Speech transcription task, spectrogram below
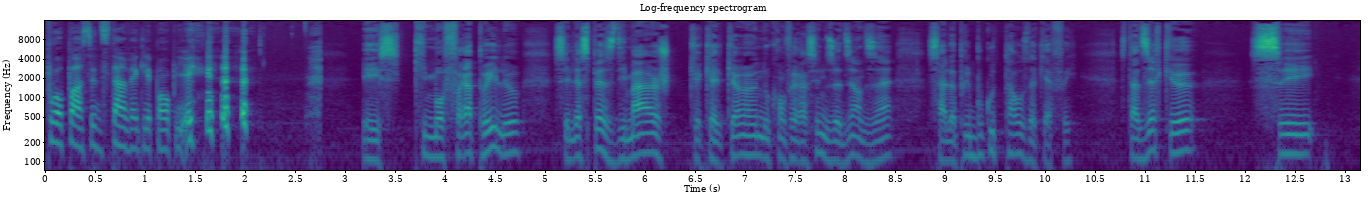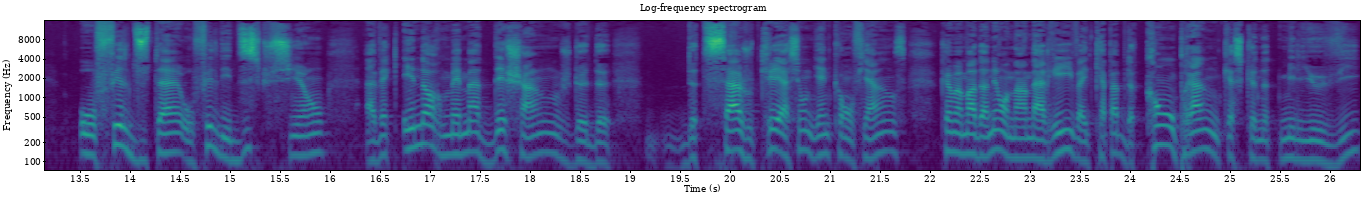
pour passer du temps avec les pompiers. Et ce qui m'a frappé, là, c'est l'espèce d'image que quelqu'un, nos conférenciers, nous a dit en disant ça a pris beaucoup de tasses de café. C'est-à-dire que c'est au fil du temps, au fil des discussions, avec énormément d'échanges, de, de, tissage ou de création de liens de confiance, qu'à un moment donné, on en arrive à être capable de comprendre qu'est-ce que notre milieu vit,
